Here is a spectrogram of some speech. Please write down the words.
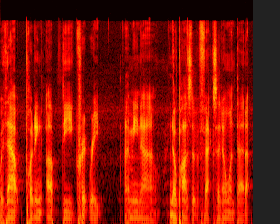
without putting up the crit rate? I mean, uh, no positive effects. I don't want that up.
